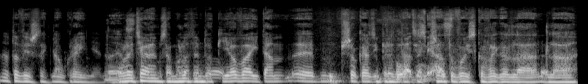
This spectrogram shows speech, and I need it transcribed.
No to wiesz, tak na Ukrainie. No, No poleciałem samolotem do Kijowa i tam e, przy okazji prezentacji sprzętu wojskowego dla, dla,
